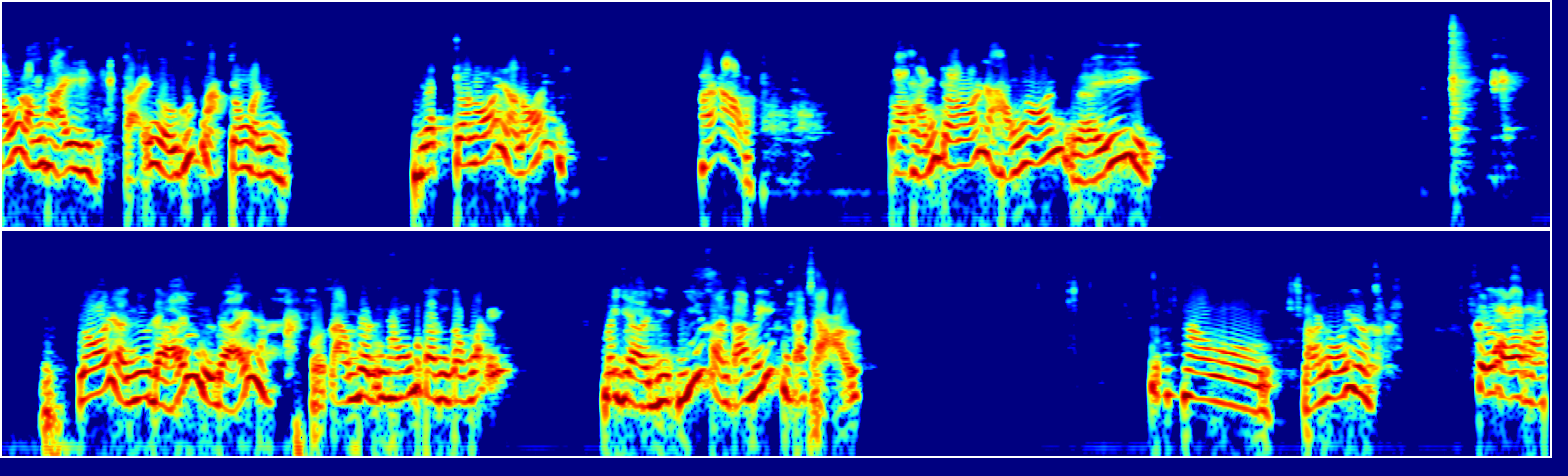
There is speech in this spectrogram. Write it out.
Không làm thầy, tại người khuất mặt cho mình. Dục cho nói là nói. Thấy không? Còn không cho nói là không nói. Nghĩ. Nói là như để như để. Người ta bên không có tin tao quấy. Bây giờ việc giết là người ta biết, người ta sợ. Không đã nói rồi cái lo mà.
